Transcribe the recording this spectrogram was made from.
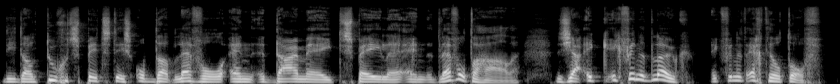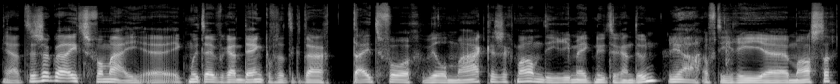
die dan toegespitst is op dat level en het daarmee te spelen en het level te halen. Dus ja, ik, ik vind het leuk. Ik vind het echt heel tof. Ja, het is ook wel iets voor mij. Uh, ik moet even gaan denken of dat ik daar tijd voor wil maken, zeg maar, om die remake nu te gaan doen. Ja. Of die remaster.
